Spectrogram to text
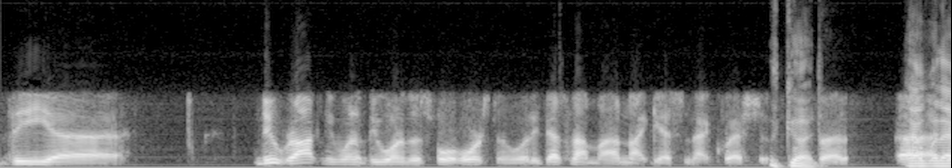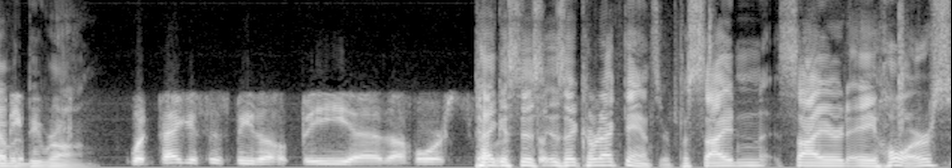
the uh, Knute Rockne wouldn't be one of those four horsemen, would he? That's not my. I'm not guessing that question. Good. But that uh, would, that would be wrong. Would Pegasus be the be uh, the horse? Pegasus is a correct answer. Poseidon sired a horse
